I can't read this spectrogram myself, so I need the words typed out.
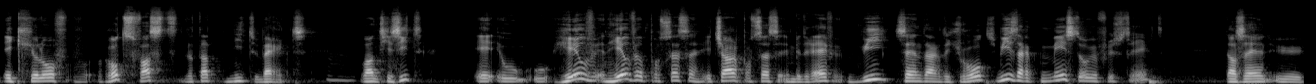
Ik geloof rotsvast dat dat niet werkt. Mhm. Want je ziet eh, hoe, hoe heel, in heel veel processen, HR-processen in bedrijven, wie zijn daar de groot, wie is daar het meest door gefrustreerd? Dat zijn uw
